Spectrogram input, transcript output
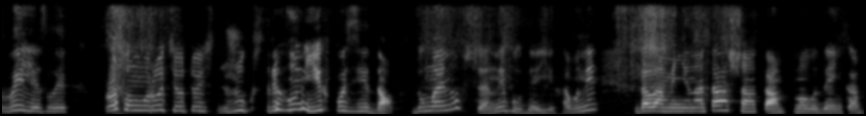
вилізли. В прошлому році той жук-стригун їх поз'їдав. Думаю, ну все, не буде їх. А вони дала мені Наташа, там молоденька,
